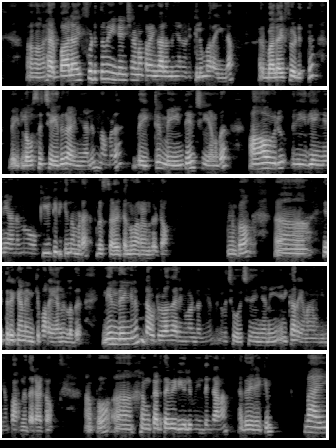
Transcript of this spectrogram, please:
ഹെർബാ ലൈഫ് എടുത്ത് മെയിന്റെയിൻ ചെയ്യണം അത്രയും കാലം എന്ന് ഞാൻ ഒരിക്കലും പറയില്ല. ഹെർബാ ലൈഫ് എടുത്ത് വെയിറ്റ് ലോസ് ചെയ്ത് കഴിഞ്ഞാലും നമ്മൾ വെയിറ്റ് മെയിന്റെയിൻ ചെയ്യണത് ആ ഒരു രീതി എങ്ങനെയാണെന്ന് നോക്കിയിട്ടിരിക്കും നമ്മുടെ റിസൾട്ട് എന്ന് പറയുന്നത് കേട്ടോ. അപ്പോൾ ഇത്രയൊക്കെയാണ് എനിക്ക് പറയാനുള്ളത്. ഇനി എന്തെങ്കിലും ഡൗട്ടുകളോ കാര്യങ്ങളോ ഉണ്ടെങ്കിൽ നിങ്ങൾ ചോദിച്ചു കഴിഞ്ഞാൽ എനിക്കറിയണമെങ്കിൽ ഞാൻ പറഞ്ഞു തരാം കേട്ടോ അപ്പോൾ നമുക്ക് അടുത്ത വീഡിയോയിൽ വീണ്ടും കാണാം. അതുവരേക്കും ബൈ.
